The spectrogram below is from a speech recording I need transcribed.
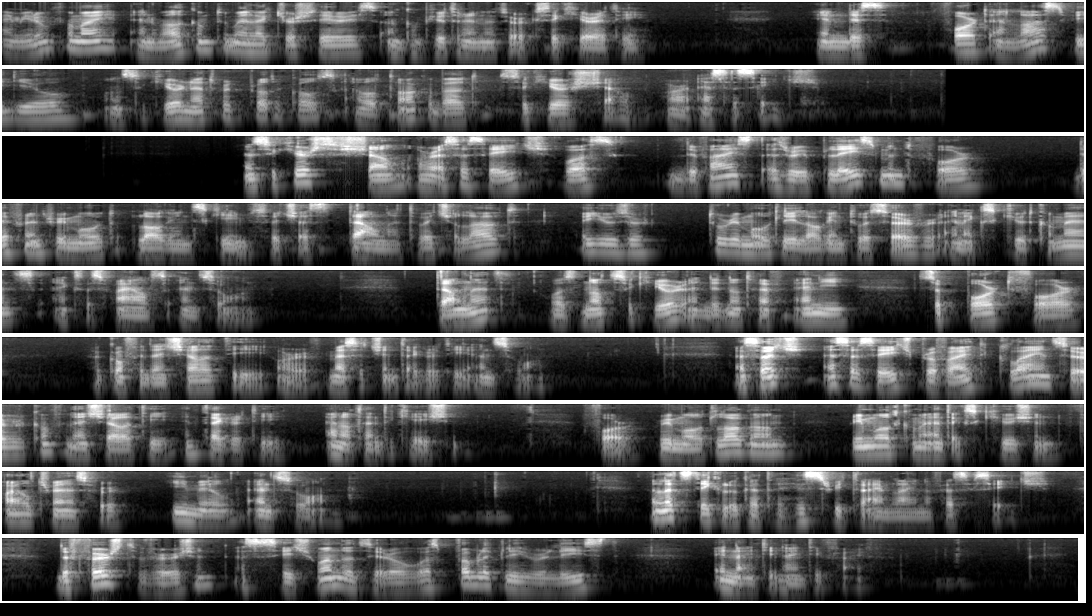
I'm Jeroen Famaey and welcome to my lecture series on computer and network security. In this fourth and last video on secure network protocols, I will talk about Secure Shell or SSH. And Secure Shell or SSH was devised as a replacement for different remote login schemes such as Telnet, which allowed a user to remotely log into a server and execute commands, access files, and so on. Telnet was not secure and did not have any support for confidentiality or message integrity and so on. As such, SSH provide client-server confidentiality, integrity, and authentication for remote logon, remote command execution, file transfer, email, and so on. And let's take a look at the history timeline of SSH. The first version, SSH 1.0, was publicly released in 1995.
